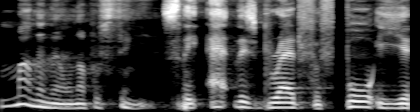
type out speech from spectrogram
mannę na pustyni. So they ate this bread for 40 years.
